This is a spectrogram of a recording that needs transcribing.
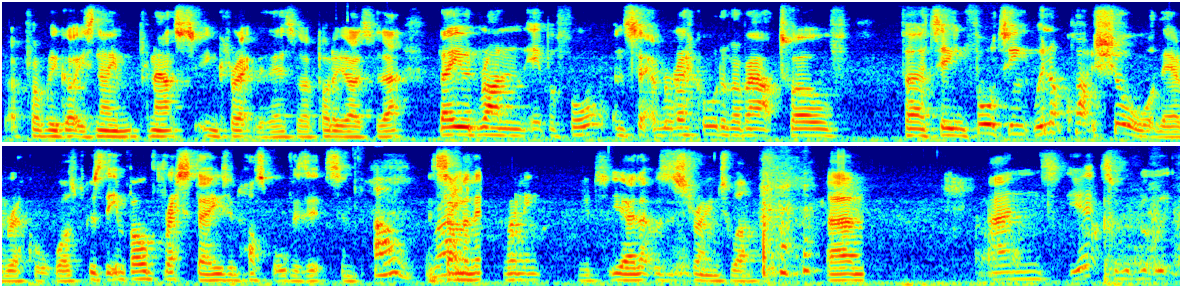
I probably got his name pronounced incorrectly there, so I apologise for that. They had run it before and set a record of about 12 13, 14. We're not quite sure what their record was because it involved rest days and hospital visits and, oh, and right. some of them running. Yeah, that was a strange one. um, and yeah, so we, we,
